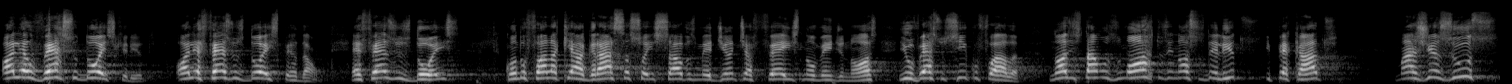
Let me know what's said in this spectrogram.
Olha o verso 2, querido. Olha Efésios 2, perdão. Efésios 2, quando fala que a graça sois salvos mediante a fé, isso não vem de nós. E o verso 5 fala: Nós estamos mortos em nossos delitos e pecados, mas Jesus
